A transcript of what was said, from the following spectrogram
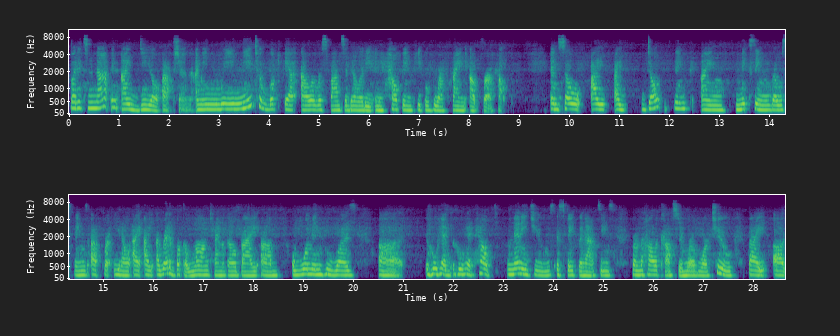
but it's not an ideal option. I mean, we need to look at our responsibility in helping people who are crying out for our help. And so I I don't think I'm mixing those things up for you know I I, I read a book a long time ago by um, a woman who was uh, who had who had helped many Jews escaped the Nazis from the Holocaust in World War II by uh,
